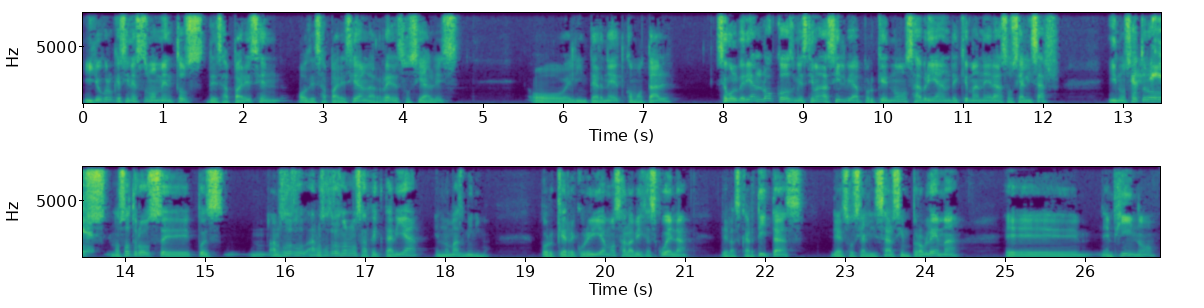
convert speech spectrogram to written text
y yo creo que si en estos momentos desaparecen o desaparecieran las redes sociales o el Internet como tal, se volverían locos, mi estimada Silvia, porque no sabrían de qué manera socializar. Y nosotros, nosotros, eh, pues, a nosotros, a nosotros no nos afectaría en lo más mínimo porque recurriríamos a la vieja escuela de las cartitas, de socializar sin problema, eh, en fin, ¿no?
